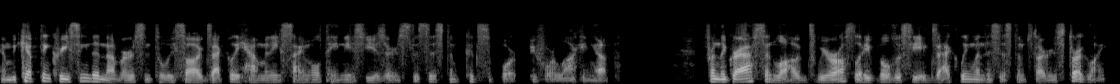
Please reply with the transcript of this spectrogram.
And we kept increasing the numbers until we saw exactly how many simultaneous users the system could support before locking up. From the graphs and logs, we were also able to see exactly when the system started struggling,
